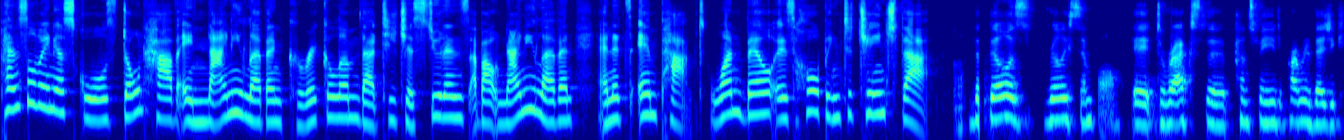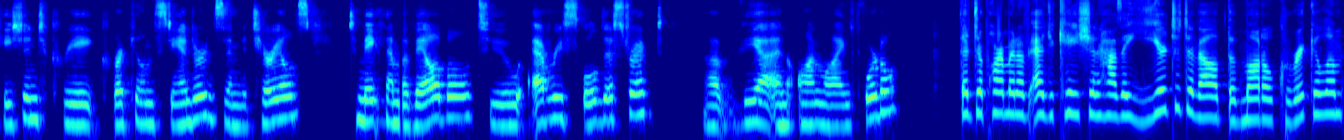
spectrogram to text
Pennsylvania schools don't have a 9 11 curriculum that teaches students about 9 11 and its impact. One bill is hoping to change that. The bill is really simple. It directs the Pennsylvania Department of Education to create curriculum standards and materials to make them available to every school district uh, via an online portal. The Department of Education has a year to develop the model curriculum,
